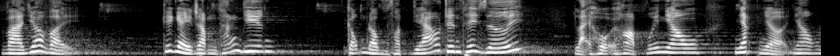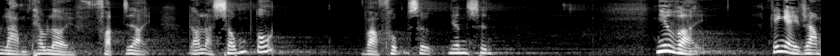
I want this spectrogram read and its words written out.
Và do vậy, cái ngày rằm tháng giêng, cộng đồng Phật giáo trên thế giới lại hội họp với nhau, nhắc nhở nhau làm theo lời Phật dạy, đó là sống tốt và phụng sự nhân sinh. Như vậy, cái ngày rằm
